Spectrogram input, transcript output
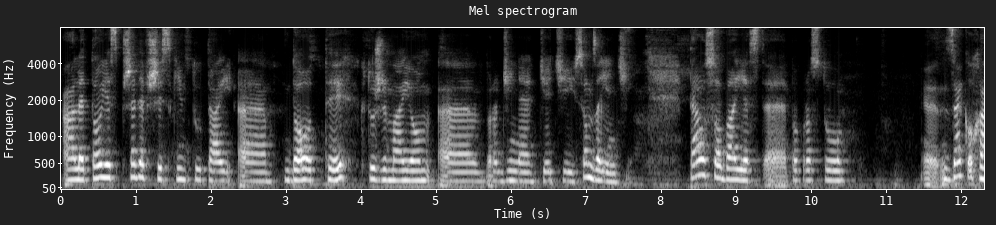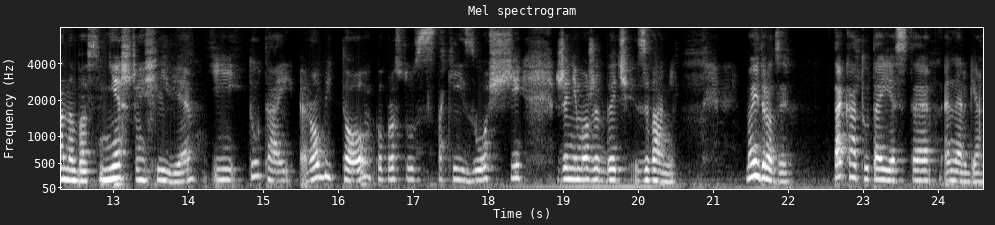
ale to jest przede wszystkim tutaj e, do tych, którzy mają e, rodzinę, dzieci, są zajęci. Ta osoba jest e, po prostu e, zakochana Was nieszczęśliwie i tutaj robi to po prostu z takiej złości, że nie może być z Wami. Moi drodzy, taka tutaj jest e, energia.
